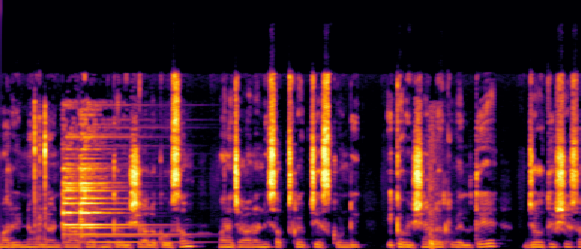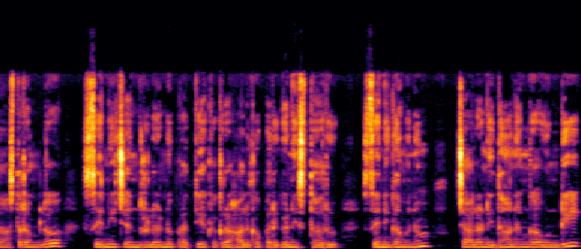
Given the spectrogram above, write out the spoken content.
మరెన్నో ఇలాంటి ఆధ్యాత్మిక విషయాల కోసం మన ఛానల్ని సబ్స్క్రైబ్ చేసుకోండి. ఇక విషయంలోకి వెళ్తే జ్యోతిష్య శాస్త్రంలో శని చంద్రులను ప్రత్యేక గ్రహాలుగా పరిగణిస్తారు. శని గమనం చాలా నిదానంగా ఉండి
